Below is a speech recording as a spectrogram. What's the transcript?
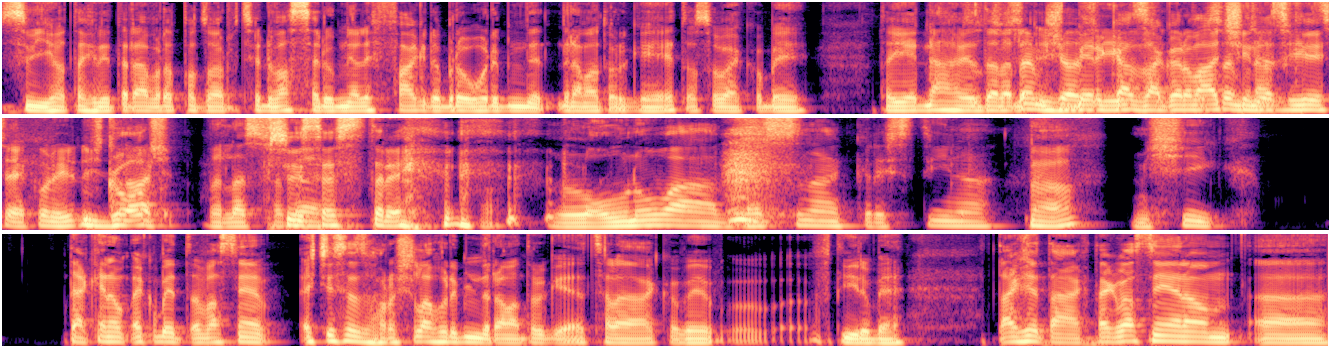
svýho, tehdy teda v roce 27 měli fakt dobrou hudební dramaturgii, to jsou jakoby, to je jedna hvězda, vedle Žbírka Zagorová Činasky, jako když God, vedle sebe. Tři sestry. Lounová, Vesna, Kristýna, no. Myšík. Tak jenom, jakoby to vlastně, ještě se zhoršila hudební dramaturgie celé jakoby v té době. Takže tak, tak vlastně jenom uh,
